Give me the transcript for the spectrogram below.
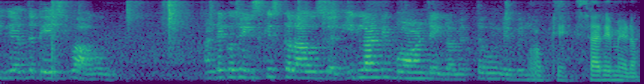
ఇది అంత టేస్ట్ బాగోదు. అంటే కొంచెం ఇసుక ఇసుక లాగా వస్తుంది. ఇట్లాంటివి బాగుంటాయి ఇలా మెత్తగా ఉండే బెల్లం. ఓకే సరే మేడం.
